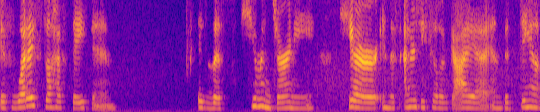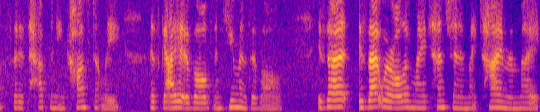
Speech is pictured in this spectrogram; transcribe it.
if what i still have faith in is this human journey here in this energy field of gaia and the dance that is happening constantly as gaia evolves and humans evolve is that is that where all of my attention and my time and my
